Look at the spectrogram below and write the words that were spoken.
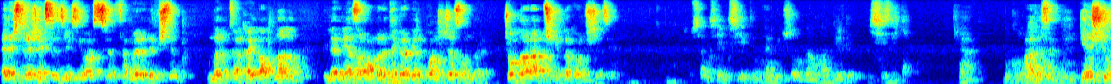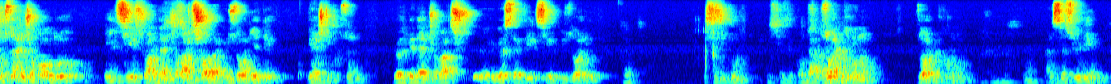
eleştireceksiniz. Diyeceksiniz bak sen böyle demiştin. Bunları lütfen kayıt altına alın. İlerleyen zamanlarda tekrar gelip konuşacağız onları. Çok daha rahat bir şekilde konuşacağız yani. Sayın Sevgi Siirt'in en büyük sorunlarından biri de işsizlik. Evet. Bu konuda Maalesef. Genç nüfusun en çok olduğu il Siirt şu anda. En çok artış olarak %17. Genç nüfusun bölgede en çok artış e, gösterdiği Siirt %17. Evet. İşsizlik mi? işsizlik konusunda Yani zor bir konu. Zor bir konu. Ben size söyleyeyim.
